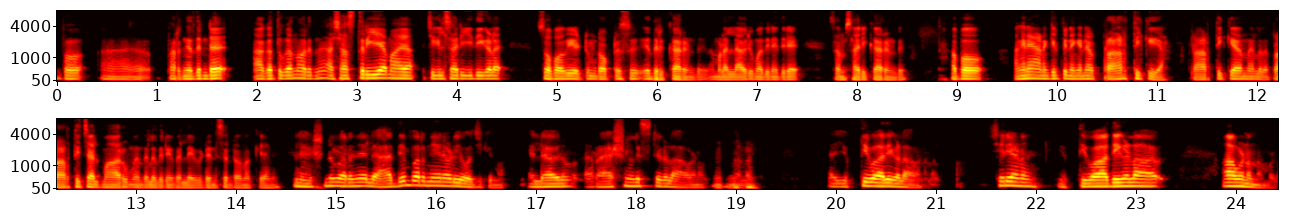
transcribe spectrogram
ഇപ്പോൾ പറഞ്ഞതിന്റെ അകത്തുക എന്ന് പറയുന്നത് അശാസ്ത്രീയമായ ചികിത്സാ രീതികളെ സ്വാഭാവികമായിട്ടും ഡോക്ടേഴ്സ് എതിർക്കാറുണ്ട്. നമ്മളെല്ലാവരും അതിനെതിരെ സംസാരിക്കാറുണ്ട്. അപ്പോൾ അങ്ങനെയാണെങ്കിൽ പിന്നെ എങ്ങനെ പ്രാർത്ഥിക്കുക? പ്രാർത്ഥിക്കുക എന്നുള്ളത് പ്രാർത്ഥിച്ചാൽ മാറും എന്നുള്ളതിന് വല്ല എവിഡൻസ് ഉണ്ടോ എന്നൊക്കെയാണ്. ലക്ഷ്മണ് പറഞ്ഞാൽ ആദ്യം പറഞ്ഞതിനോട് യോജിക്കുന്നു. എല്ലാവരും റാഷണലിസ്റ്റുകളാവണം എന്നുള്ളത്. യുക്തിവാദികളാവണം. ശരിയാണ്. യുക്തിവാദികളാ ആവണം നമ്മൾ.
